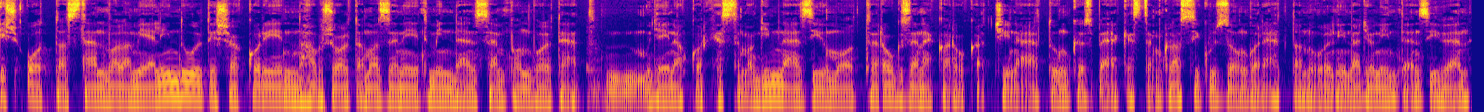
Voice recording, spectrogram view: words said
és ott aztán valami elindult, és akkor én habzsoltam a zenét minden szempontból, tehát ugye én akkor kezdtem a gimnáziumot, rockzenekarokat csináltunk, közben elkezdtem klasszikus zongorát tanulni nagyon intenzíven.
